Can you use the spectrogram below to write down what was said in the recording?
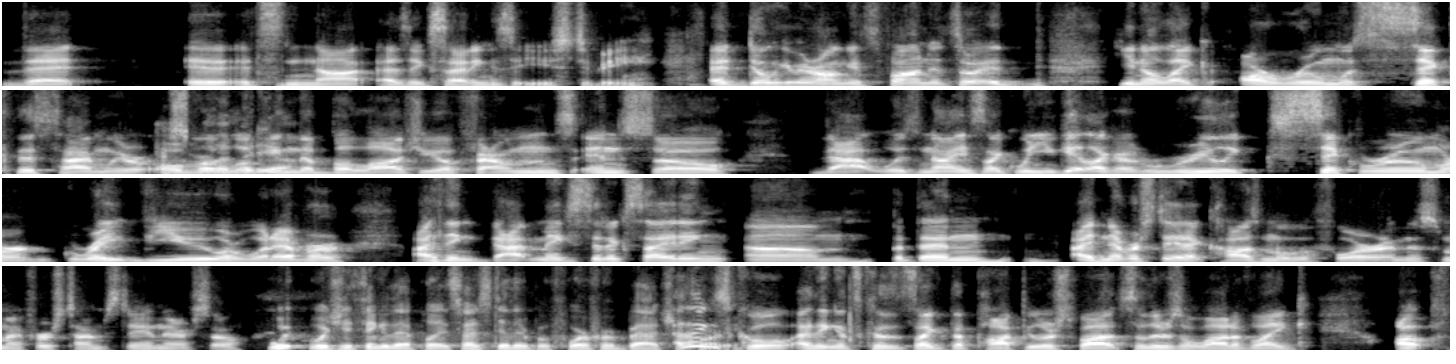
that it, it's not as exciting as it used to be. And don't get me wrong, it's fun. It's so it, you know, like our room was sick this time. We were overlooking the Bellagio fountains, and so that was nice. Like when you get like a really sick room or great view or whatever, I think that makes it exciting. Um, but then I'd never stayed at Cosmo before, and this was my first time staying there. So, what what you think of that place? I stayed there before for a bachelor. I think party. it's cool. I think it's because it's like the popular spot, so there's a lot of like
